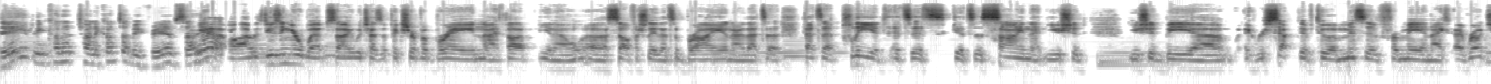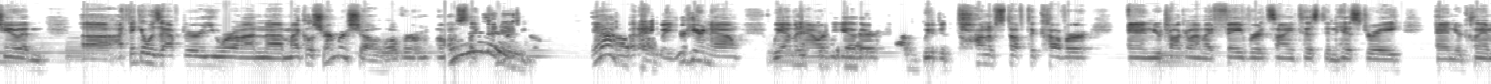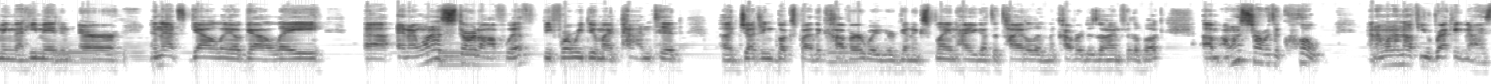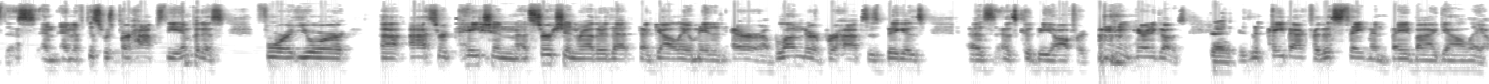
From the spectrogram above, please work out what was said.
Idea. You've been kind of trying to contact me for you. I'm sorry. Yeah, well, I was using your website, which has a picture of a brain. I thought, you know, uh, selfishly, that's a Brian or that's a that's a plea. It's it's it's, it's a sign that you should you should be uh, receptive to a missive from me. And I, I wrote you, and uh, I think it was after you were on uh, Michael Shermer's show over almost really? like two years ago. Yeah, but anyway, you're here now. We have an hour together. We have a ton of stuff to cover, and you're talking about my favorite scientist in history, and you're claiming that he made an error, and that's Galileo Galilei. Uh, and I want to start off with, before we do my patented uh, judging books by the cover, where you're going to explain how you got the title and the cover design for the book, um, I want to start with a quote. And I want to know if you recognize this, and, and if this was perhaps the impetus for your uh, assertion, assertion rather, that, that Galileo made an error, a blunder, perhaps as big as as as could be offered. Here it goes. Okay. Is it payback for this statement made by Galileo?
